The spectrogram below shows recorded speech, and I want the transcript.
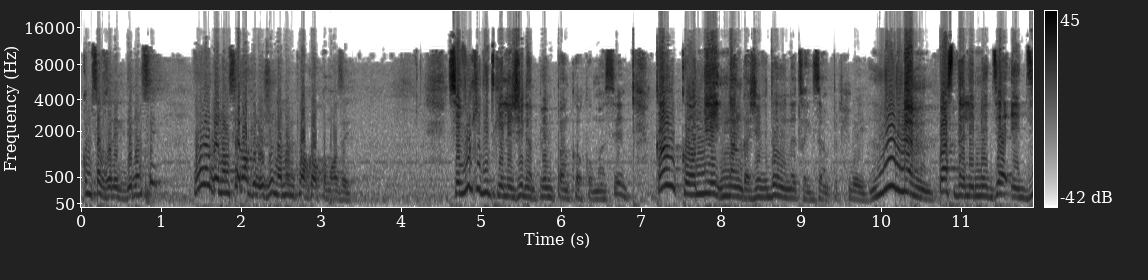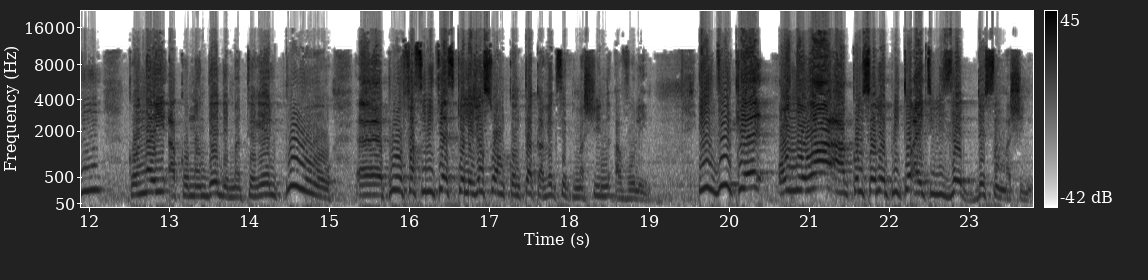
Comme ça, vous allez le dénoncer. Vous le dénoncez alors que le jeu n'a même pas encore commencé. C'est vous qui dites que les jeux n'ont même pas encore commencé. Quand Corneille Nanga, je vous donne un autre exemple, Oui. lui-même passe dans les médias et dit qu'on a eu à commander des matériels pour, euh, pour faciliter à ce que les gens soient en contact avec cette machine à voler. Il dit qu'on aura à consommer, plutôt à utiliser 200 machines.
